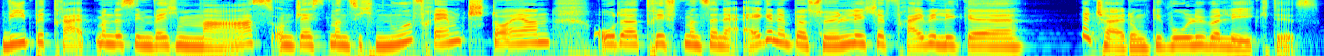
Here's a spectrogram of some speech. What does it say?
wie betreibt man das in welchem Maß und lässt man sich nur fremd steuern oder trifft man seine eigene persönliche, freiwillige Entscheidung, die wohl überlegt ist.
